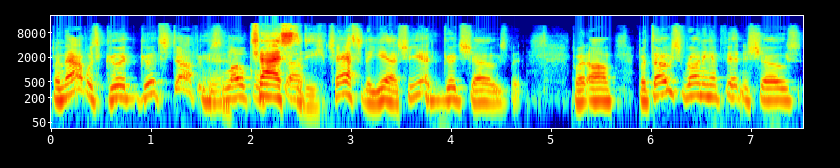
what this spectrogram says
but that was good good stuff. It was local Chastity. stuff. Chastity, yeah, she had good shows, but but um but those running and fitness shows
